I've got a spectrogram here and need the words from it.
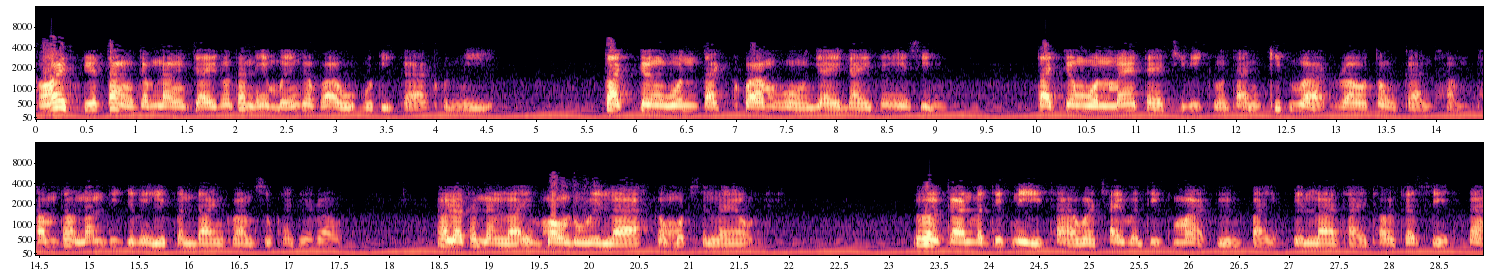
ขอให้เสียตั้งกำลังใจของท่านให้เหมือนกับพระอุปติกาคนนี้ ตัดกังวลตัดความห่วงใยใดทั้งสิ้น ตัดกังวลแม้แต่ชีวิตของท่านคิดว่าเราต้องการทำทำเท่านั้นที่จะเป็นเหตุบันดาลความสุขให้แก่เรา เอาละท่านนั้นหลายมองดูเวลาก็หมดเสียแล้วเพราะการบันทึกนี้ถ้าว่าใช้บันทึกมากเกินไปเวลาถ่ายทอดแค่เศษหน้า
